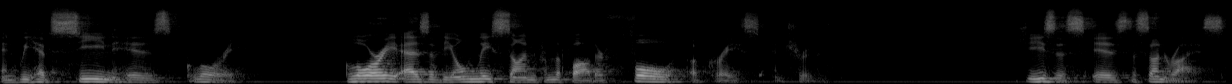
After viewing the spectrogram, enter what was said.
and we have seen his glory. Glory as of the only Son from the Father, full of grace and truth. Jesus is the sunrise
